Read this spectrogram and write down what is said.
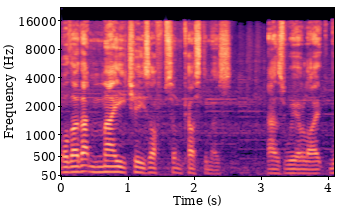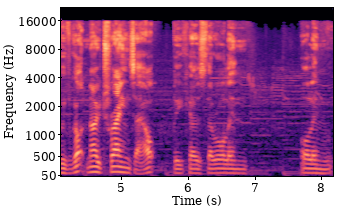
Although that may cheese off some customers. As we're like, we've got no trains out because they're all in, all in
